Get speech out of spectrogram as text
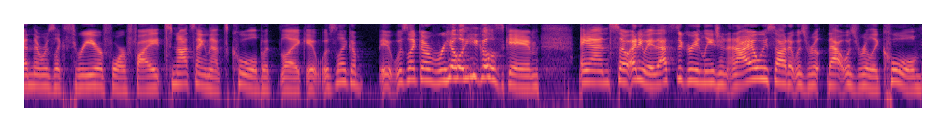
and there was like three or four fights. Not saying that's cool, but like it was like a it was like a real Eagles game. And so anyway, that's the Green Legion, and I always thought it was re- that was really cool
